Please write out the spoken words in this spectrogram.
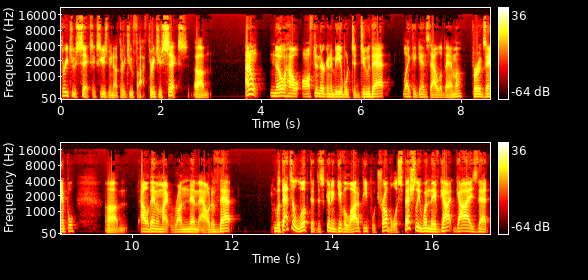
three-two-six, excuse me, not three-two-five, three-two-six. Um, I don't know how often they're going to be able to do that, like against Alabama, for example. Um, Alabama might run them out of that. But that's a look that is going to give a lot of people trouble, especially when they've got guys that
